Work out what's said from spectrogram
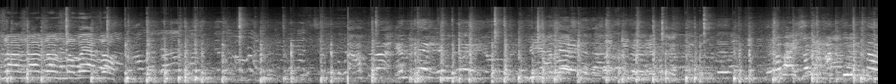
আসো আসো আসো সবাই আসো। সবাই সবাই হাত তুলেন না।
